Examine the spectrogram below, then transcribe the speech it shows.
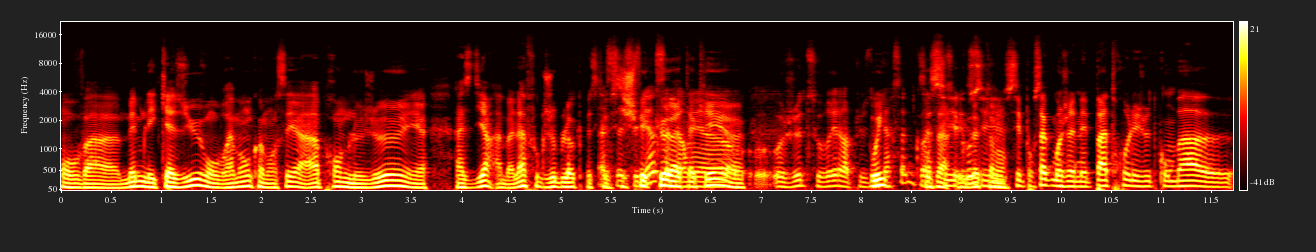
on va même les casus vont vraiment commencer à apprendre le jeu et à se dire ah bah là faut que je bloque parce que Ah, si je fais bien, que ça permet, attaquer. euh, euh, au, au jeu de s'ouvrir à plus de Oui, personnes. quoi. c'est pour ça que moi j'aimais pas trop les jeux de combat euh,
